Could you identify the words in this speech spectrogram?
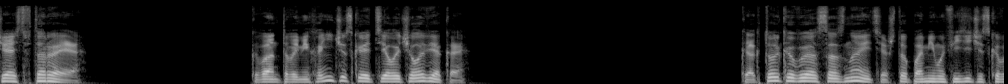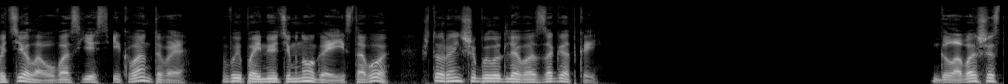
Часть вторая. Квантово-механическое тело человека. Как только вы осознаете, что помимо физического тела у вас есть и квантовое, вы поймете многое из того, что раньше было для вас загадкой. Глава 6.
